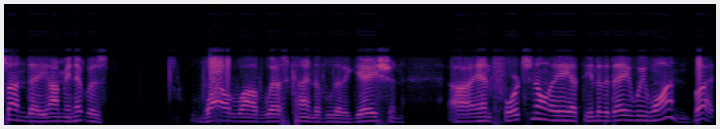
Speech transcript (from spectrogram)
Sunday. I mean, it was wild, wild west kind of litigation. Uh, and fortunately, at the end of the day, we won. But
